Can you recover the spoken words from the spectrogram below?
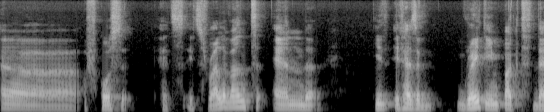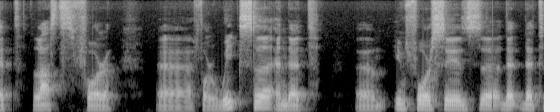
uh, of course, it's it's relevant and it, it has a great impact that lasts for uh, for weeks uh, and that um, enforces uh, that that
